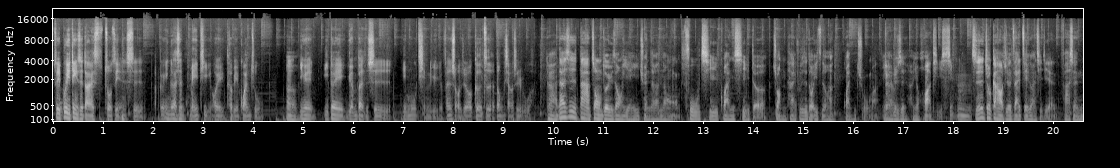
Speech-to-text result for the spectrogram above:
所以不一定是大 S 做这件事，应该是媒体会特别关注，嗯，因为一对原本是荧幕情侣分手之后各自的动向是如何。对啊。但是大众对于这种演艺圈的那种夫妻关系的状态，不是都一直都很关注嘛？因为就是很有话题性嘛。嗯，只是就刚好就是在这段期间发生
